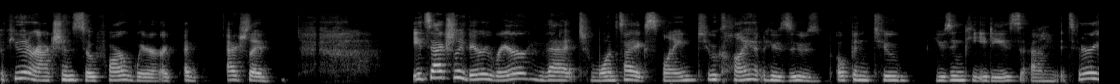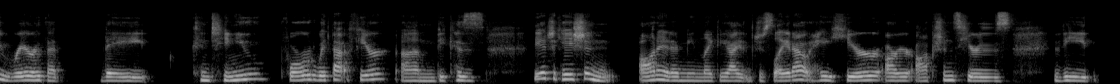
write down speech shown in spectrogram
a few interactions so far where I, I actually it's actually very rare that once I explain to a client who's who's open to using PEDs, um, it's very rare that they continue forward with that fear um, because the education on it, I mean, like I just lay it out. Hey, here are your options. Here's the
